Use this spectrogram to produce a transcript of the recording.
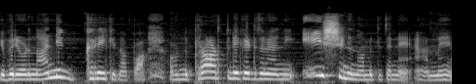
ഇവരെ അവിടെ നിന്ന് അനുഗ്രഹിക്കുന്നപ്പ. അവിടുന്ന് പ്രാർത്ഥന കേട്ടതിനായി നീ യേശുവിന്റെ നാമത്തിൽ തന്നെ. ആമേൻ.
